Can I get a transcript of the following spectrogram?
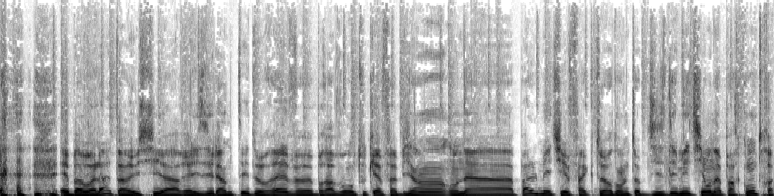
Et ben voilà, t'as réussi à réaliser l'un de tes deux rêves. Bravo en tout cas Fabien. On n'a pas le métier facteur dans le top 10 des métiers. On a par contre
